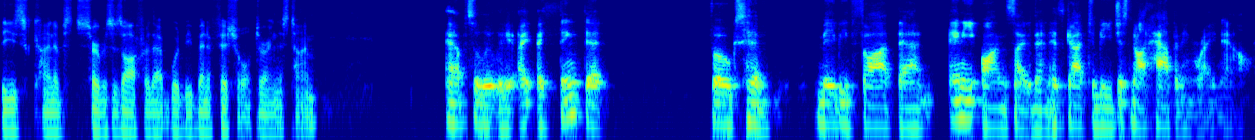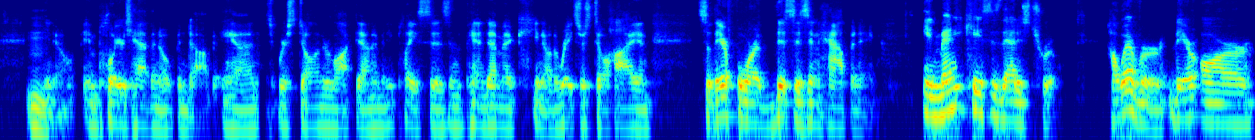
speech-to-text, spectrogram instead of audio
these kind of services offer that would be beneficial during this time? Absolutely. I, I think that folks have maybe thought that any on-site event has got to be just not happening right now. Mm. You know, employers haven't opened up and we're still under lockdown in many places and the pandemic, you know, the rates are still high. And so therefore this isn't happening. In many cases, that is true. However, there are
